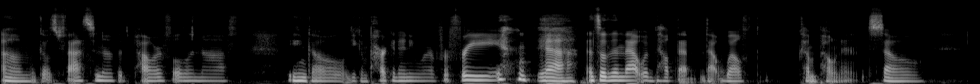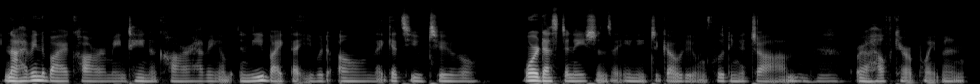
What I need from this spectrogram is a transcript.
Um, it goes fast enough, it's powerful enough. You can go, you can park it anywhere for free. Yeah. and so then that would help that that wealth component. So not having to buy a car or maintain a car, having a, an e-bike that you would own that gets you to more destinations that you need to go to, including a job Mhm. or a healthcare appointment.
